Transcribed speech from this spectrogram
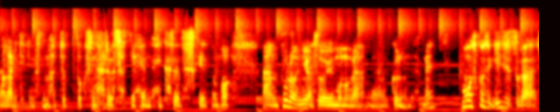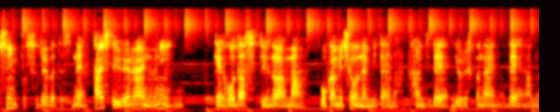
流れてきます。まあちょっと特殊なルートって変な言い方ですけれども、あの、プロにはそういうものが来るんですね。もう少し技術が進歩すればですね、大して揺れないのに警報を出すっていうのは、まあ、狼少年みたいな感じでよろしくないので、あの、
